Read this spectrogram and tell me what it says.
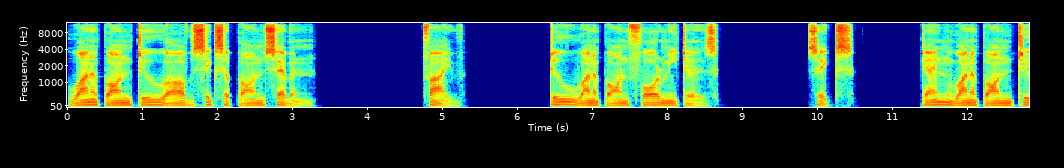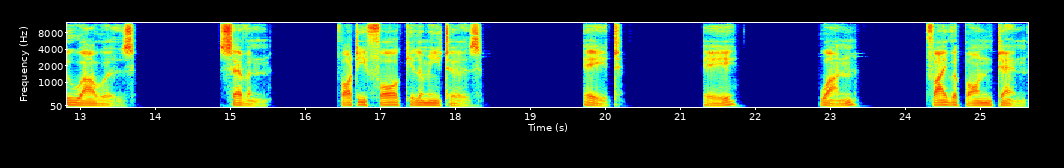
1 upon 2 of 6 upon 7, 5, 2 1 upon 4 meters, 6, 10 1 upon 2 hours, 7, 44 kilometers, 8, A, 1, 5 upon 10,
